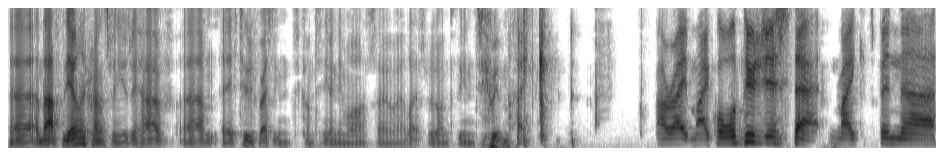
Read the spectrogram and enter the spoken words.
Uh, and that's the only transfer news we have. Um, it's too depressing to continue anymore, so uh, let's move on to the interview with Mike. All right, Mike. Well, we'll do just that, Mike. It's been uh,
